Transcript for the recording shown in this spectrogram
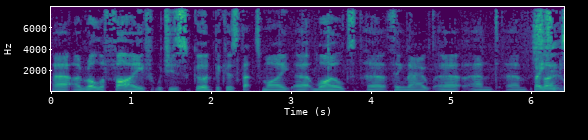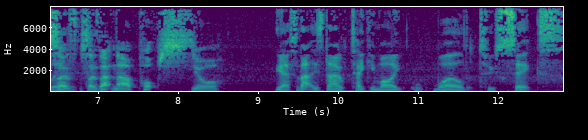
Uh, I roll a five, which is good because that's my uh, wild uh, thing now. Uh, and um, So, basically, so, so that now pops your. Yeah, so that is now taking my wild to six.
